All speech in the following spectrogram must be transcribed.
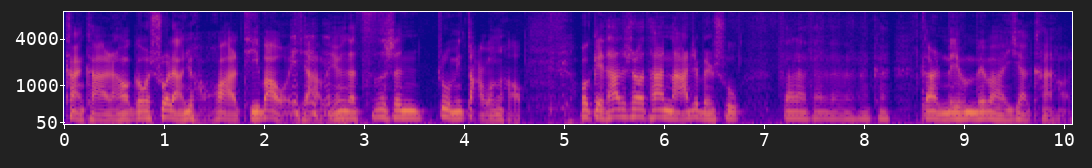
看看，然后给我说两句好话，提拔我一下吧。因为他资深著名大文豪，我给他的时候，他拿这本书。翻来翻翻翻翻看，当然没没办法一下看好了，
